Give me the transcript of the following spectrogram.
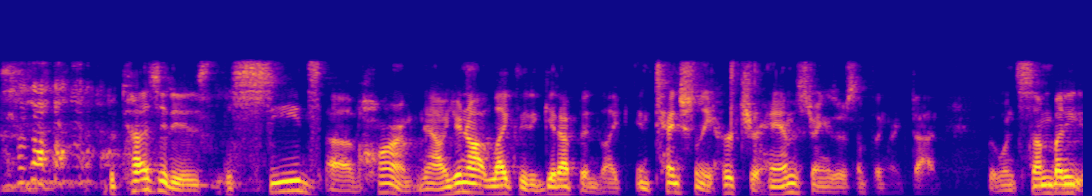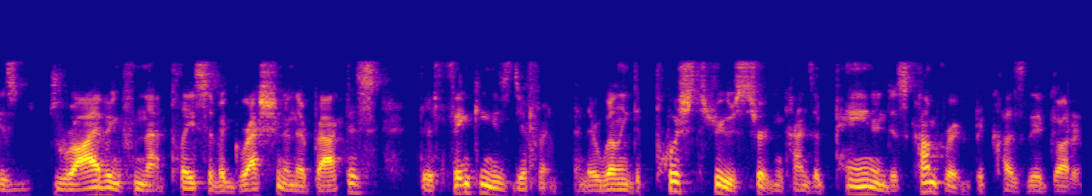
because it is the seeds of harm. Now, you're not likely to get up and like intentionally hurt your hamstrings or something like that. But when somebody is driving from that place of aggression in their practice, their thinking is different and they're willing to push through certain kinds of pain and discomfort because they've got an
